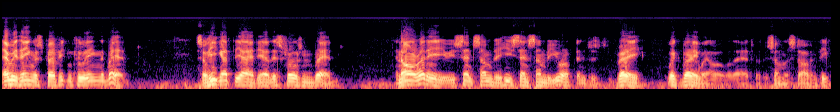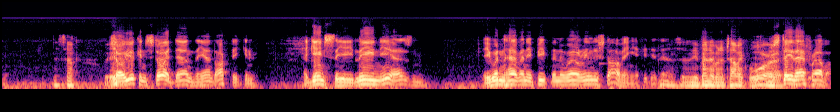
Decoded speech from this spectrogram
Everything was perfect, including the bread. So he got the idea of this frozen bread and already we sent some to he sent some to Europe and just very worked very well over there for the, some of the starving people. So, So you can store it down to the Antarctic and against the lean years and you wouldn't have any people in the world really starving if you did that. yes, in the event of an atomic war, You stay there forever.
